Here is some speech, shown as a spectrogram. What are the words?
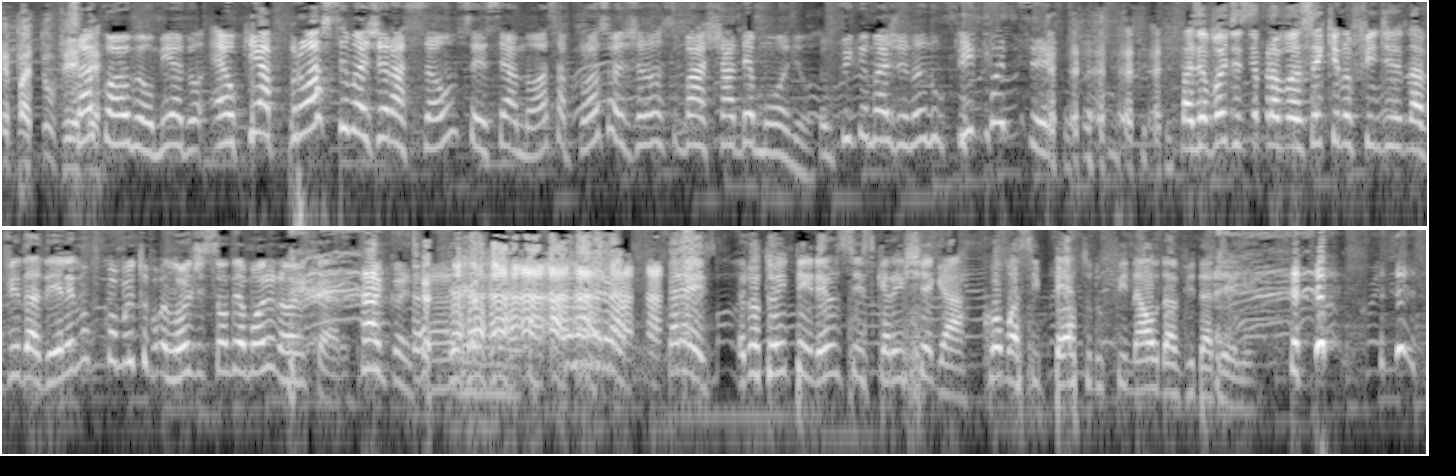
É pra tu ver. Sabe qual é o meu medo? É o que a próxima geração, sem ser a nossa, a próxima geração vai achar demônio. Eu fico imaginando o que, que pode ser. Mas eu vou dizer pra você que no fim de, na vida dele, ele não ficou muito longe de ser um demônio, não, hein, cara. ah, coitado. Pera aí, eu não tô entendendo onde vocês querem chegar. Como assim, perto do final da vida dele?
